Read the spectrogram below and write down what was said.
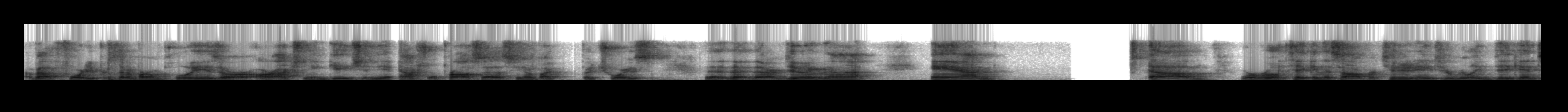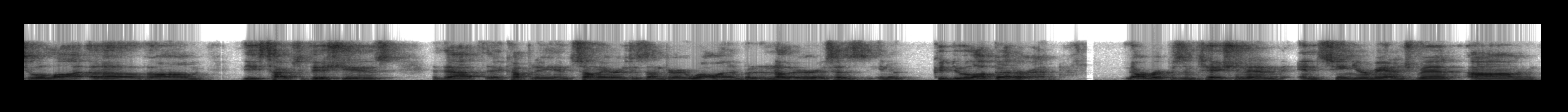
about 40% of our employees are, are actually engaged in the actual process you know by, by choice that, that, that are doing that and um, we're really taking this opportunity to really dig into a lot of um, these types of issues that the company in some areas has done very well in, but in other areas has you know could do a lot better in. Our representation in, in senior management, um,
